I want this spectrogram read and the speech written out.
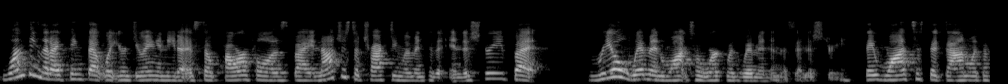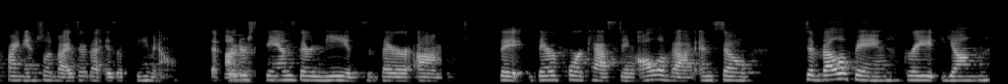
one thing that I think that what you're doing, Anita, is so powerful is by not just attracting women to the industry, but real women want to work with women in this industry. They want to sit down with a financial advisor that is a female, that right. understands their needs, their um, they their forecasting, all of that. And so developing great young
